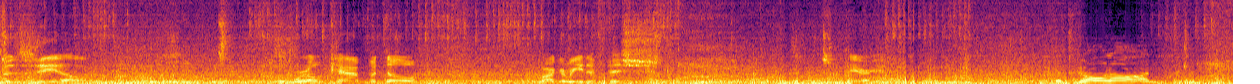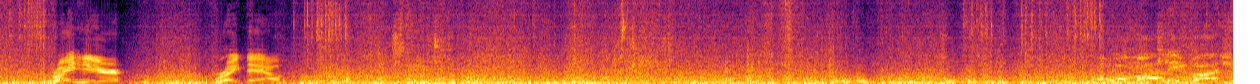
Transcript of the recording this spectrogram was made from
Brazil, the world capital margarita fish area. It's going on. Right here, right now. Mais lá embaixo.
